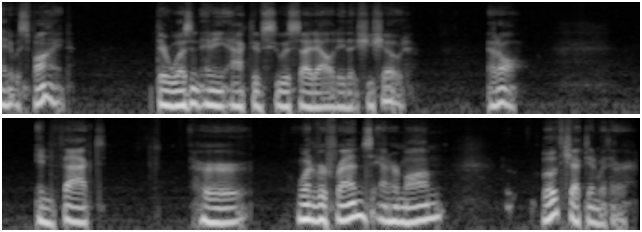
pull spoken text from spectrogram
And it was fine. There wasn't any active suicidality that she showed at all. In fact, her one of her friends and her mom both checked in with her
